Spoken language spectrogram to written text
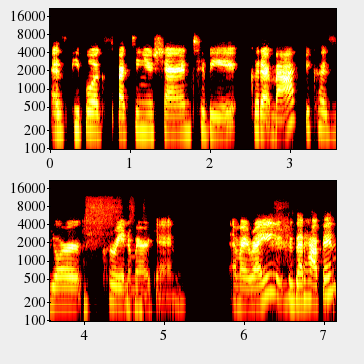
as people expecting you, Sharon, to be good at math because you're Korean American. Am I right? Does that happen?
